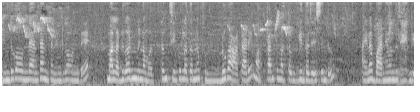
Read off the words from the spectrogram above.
నిండుగా ఉండే అంటే అంత నిండుగా ఉండే. మా లడ్డుగాడు నిన్న మొత్తం చీపుర్లతోనే ఫుల్గా ఆటాడి మొత్తానికి మొత్తం గింత చేసిండు. అయినా బాగానే ఉందిలేండి.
